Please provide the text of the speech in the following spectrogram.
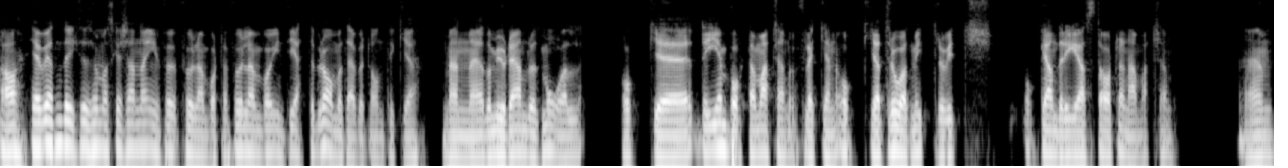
Ja, jag vet inte riktigt hur man ska känna inför Fulham borta. Fulham var inte jättebra mot Everton tycker jag, men eh, de gjorde ändå ett mål och eh, det är en bortamatch ändå Fläcken och jag tror att Mitrovic och Andreas startar den här matchen. Um,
